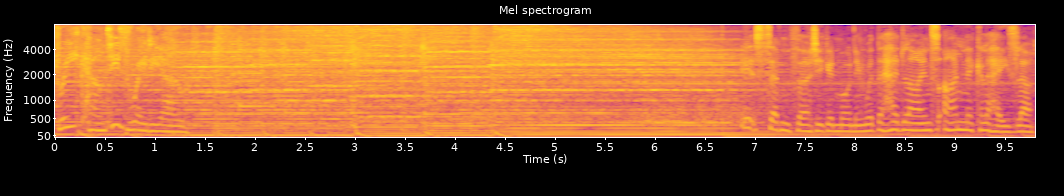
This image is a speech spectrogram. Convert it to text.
Three Counties Radio. It's 7:30 good morning with the headlines. I'm Nicola Hazler.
